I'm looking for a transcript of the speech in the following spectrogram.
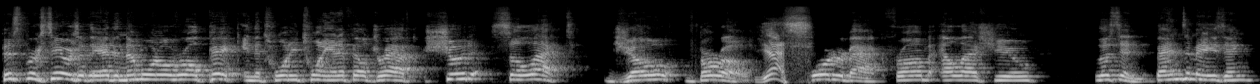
Pittsburgh Steelers, if they had the number one overall pick in the 2020 NFL draft, should select Joe Burrow, Yes. quarterback from LSU. Listen, Ben's amazing,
